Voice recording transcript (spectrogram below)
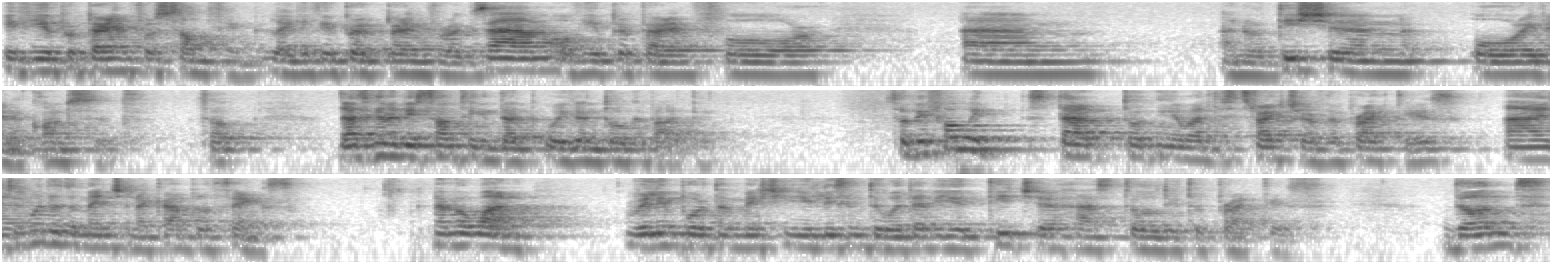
if you're preparing for something, like if you're preparing for exam or if you're preparing for um, an audition or even a concert. So that's going to be something that we can talk about. So before we start talking about the structure of the practice, I just wanted to mention a couple of things. Number one, really important, make sure you listen to whatever your teacher has told you to practice. Don't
